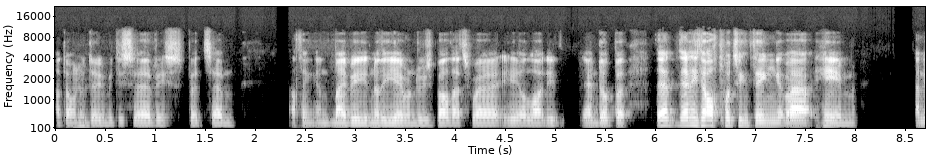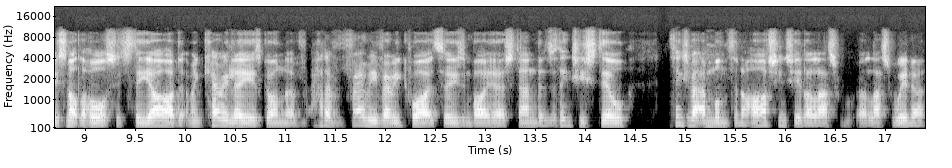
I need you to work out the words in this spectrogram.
I don't mm. want to do him a disservice, but um, I think and maybe another year under his belt, that's where he'll likely end up. But the, the only off-putting thing about him, and it's not the horse, it's the yard. I mean, Kerry Lee has gone had a very very quiet season by her standards. I think she's still I think it's about a month and a half since she had her last last winner.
